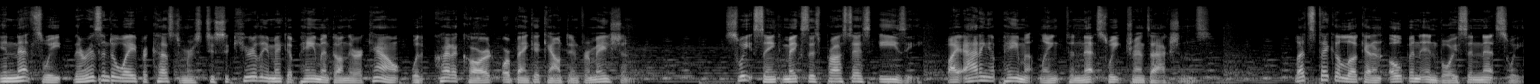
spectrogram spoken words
In NetSuite, there isn't a way for customers to securely make a payment on their account with credit card or bank account information. SuiteSync makes this process easy by adding a payment link to NetSuite transactions. Let's take a look at an open invoice in NetSuite.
